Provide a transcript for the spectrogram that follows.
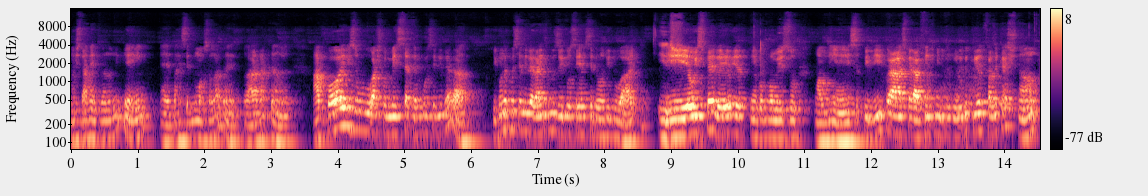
não estava entrando ninguém é, para receber moção lá dentro, lá na Câmara. Após, o, acho que foi mês de setembro, comecei a liberar. E quando eu comecei a liberar, inclusive, você recebeu um vídeo do White. E eu esperei, eu tinha compromisso, uma audiência, pedi para esperar 20 minutos, minutos, eu queria fazer questão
